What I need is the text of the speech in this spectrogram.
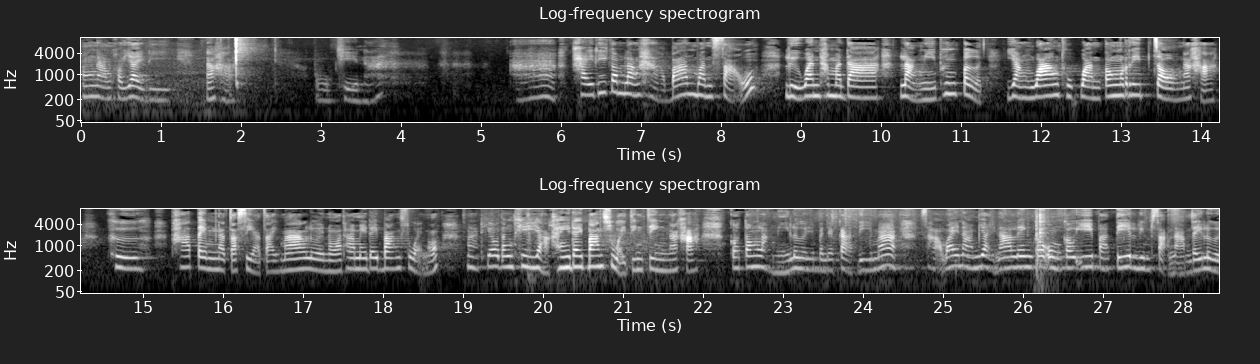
ห้องน้ำเขาใหญ่ดีนะคะ โอเคนะอ่าใครที่กำลังหาบ้านวันเสาร์หรือวันธรรมดาหลังนี้เพิ่งเปิดยังว่างทุกวันต้องรีบจองนะคะ คือถ้าเต็มน่ะจะเสียใจมากเลยเนาะถ้าไม่ได้บ้านสวยเนาะมาเที่ยวทั้งทีอยากให้ได้บ้านสวยจริง ๆนะคะ ก็ต้องหลังนี้เลยบรรยากาศดีมากสระว่ายน้ำใหญ่หน้าเล่นเก้าองเก้าอี้ปาร์ตี้ริมสระน้ำได้เลย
